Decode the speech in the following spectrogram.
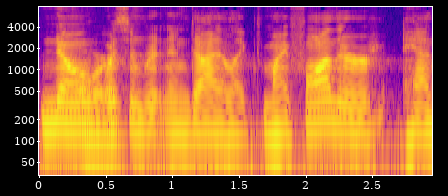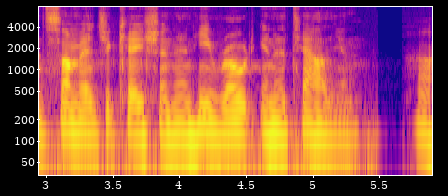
No, or- it wasn't written in dialect. My father had some education, and he wrote in Italian. Huh.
